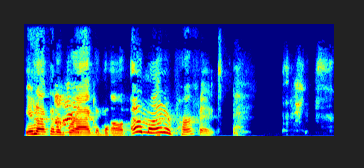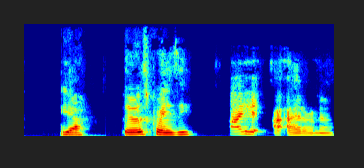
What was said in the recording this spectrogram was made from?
You're not going to brag about, oh, mine are perfect. yeah. It was crazy. I, I don't know.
